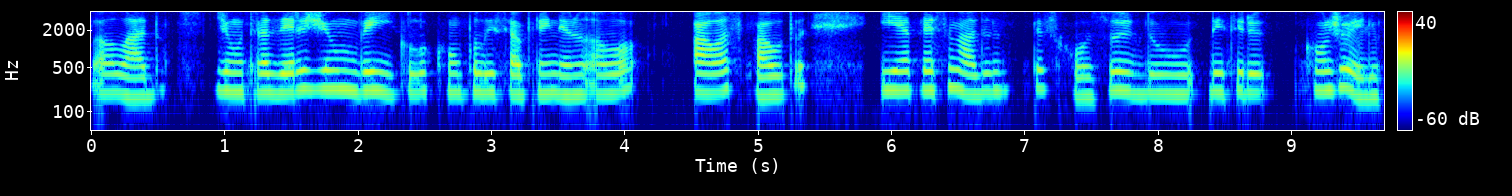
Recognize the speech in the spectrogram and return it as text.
ao lado de um traseiro de um veículo com um policial prendendo ao, ao asfalto e é pressionado no pescoço do detiro com o joelho.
